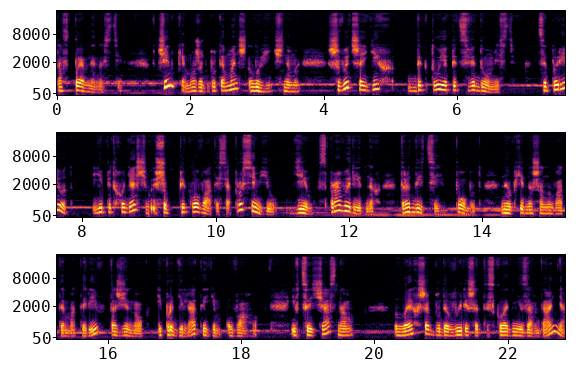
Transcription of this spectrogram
та впевненості. Вчинки можуть бути менш логічними, швидше їх диктує підсвідомість. Це період є підходящим, щоб піклуватися про сім'ю, дім, справи рідних, традиції, побут. Необхідно шанувати матерів та жінок і приділяти їм увагу. І в цей час нам легше буде вирішити складні завдання,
